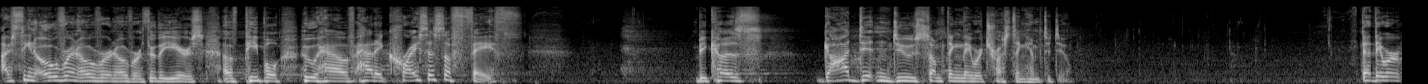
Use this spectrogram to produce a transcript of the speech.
I've seen over and over and over through the years of people who have had a crisis of faith because God didn't do something they were trusting Him to do. That they were,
